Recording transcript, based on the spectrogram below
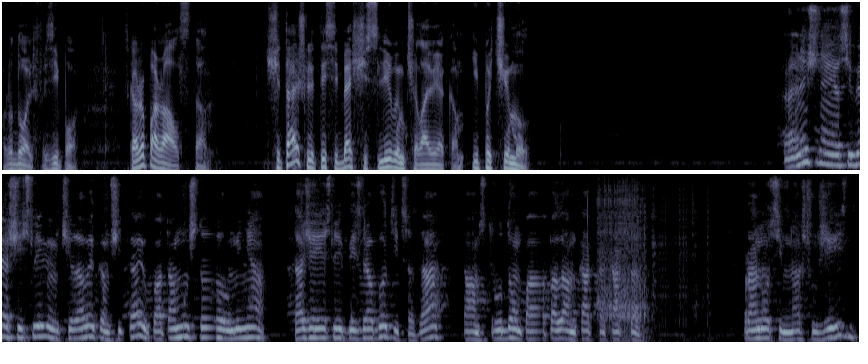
Рудольф, Зипо, скажи, пожалуйста, считаешь ли ты себя счастливым человеком и почему? Конечно, я себя счастливым человеком считаю, потому что у меня, даже если безработица, да, там с трудом пополам как-то, как-то проносим нашу жизнь,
